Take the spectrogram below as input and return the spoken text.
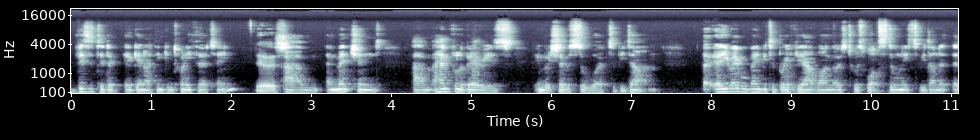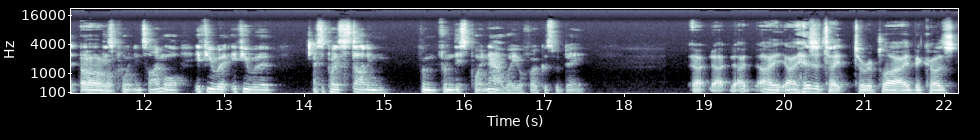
visited again, I think, in 2013. Yes. Um, and mentioned um, a handful of areas in which there was still work to be done. Are you able maybe to briefly outline those to us? What still needs to be done at, at, Oh. at this point in time, or if you were if you were, I suppose, starting from from this point now, where your focus would be? I, I, I hesitate to reply because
